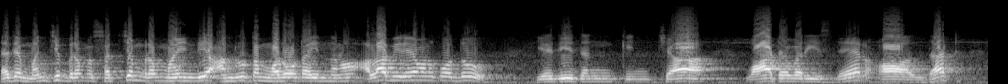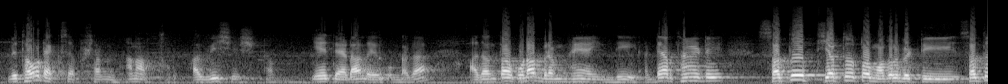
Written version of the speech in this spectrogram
లేకపోతే మంచి బ్రహ్మ సత్యం బ్రహ్మ అయింది అనృతం మరొకటైందనో? అయిందనో అలా మీరేమనుకోవద్దు. యదిదంకించ whatever is there all that without exception అని అర్థం. అవిశిష్టం ఏ తేడా లేకుండగా అదంతా కూడా బ్రహ్మే అయింది. అంటే అర్థం ఏంటి? సత్ మొదలుపెట్టి సత్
